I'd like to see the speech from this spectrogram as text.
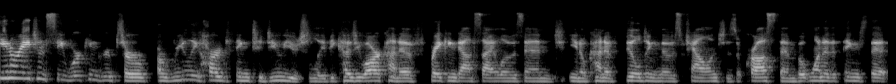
Interagency working groups are a really hard thing to do usually because you are kind of breaking down silos and you know kind of building those challenges across them. But one of the things that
